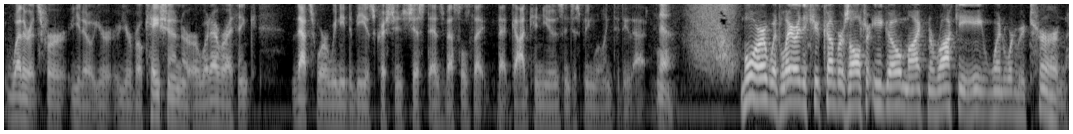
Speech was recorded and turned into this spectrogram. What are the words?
whether it's for you know your your vocation or, or whatever, I think that's where we need to be as Christians, just as vessels that that God can use, and just being willing to do that. Yeah. More with Larry the Cucumber's alter ego, Mike Nawrocki, when we return.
